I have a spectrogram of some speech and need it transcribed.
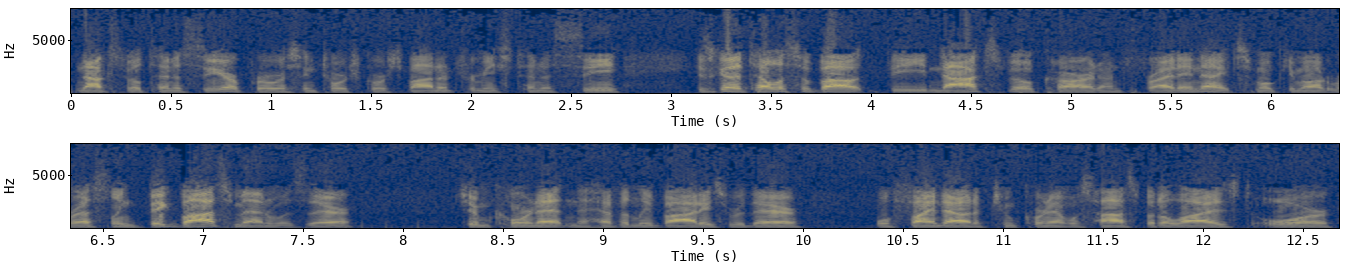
Knoxville, Tennessee, our Pro Wrestling Torch correspondent from East Tennessee. He's going to tell us about the Knoxville card on Friday night, Smoky Mountain Wrestling. Big Boss Man was there. Jim Cornette and the Heavenly Bodies were there. We'll find out if Jim Cornette was hospitalized or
